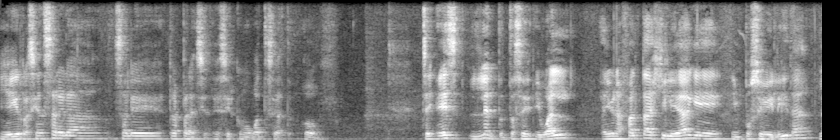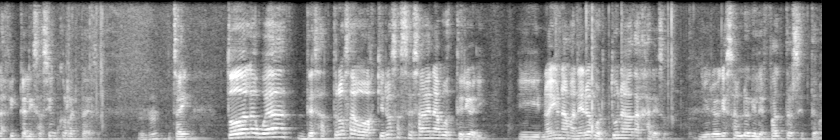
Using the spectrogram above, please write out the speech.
Y ahí recién sale la sale transparencia, es decir, como cuánto se gastó. O- Sí, es lento, entonces igual hay una falta de agilidad que imposibilita la fiscalización correcta de eso. ¿Cachai? Todas las weas desastrosas o asquerosas se saben a posteriori. Y no hay una manera oportuna de atajar eso. Yo creo que eso es lo que le falta al sistema.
